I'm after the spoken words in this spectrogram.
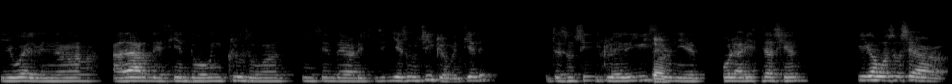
y vuelven a, a darle siendo incluso más incendiarios. Y, y es un ciclo, ¿me entiende? Entonces un ciclo de división y de polarización. Digamos, o sea,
